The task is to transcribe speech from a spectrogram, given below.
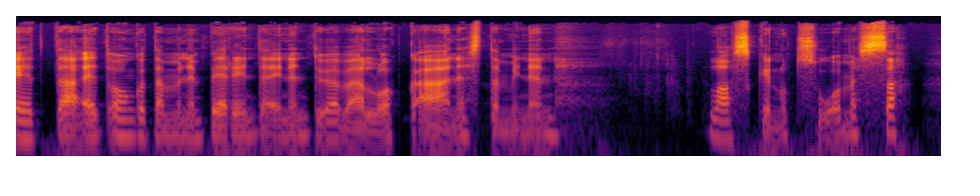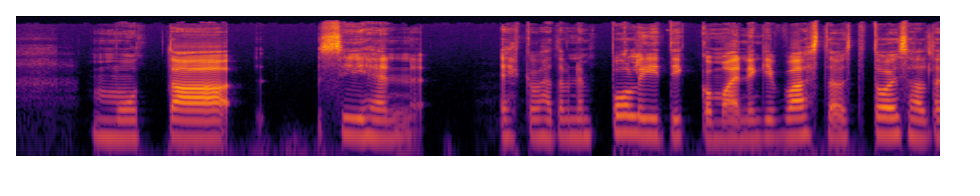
että, että onko tämmöinen perinteinen työväenluokka äänestäminen laskenut Suomessa. Mutta siihen ehkä vähän tämmöinen poliitikkomainenkin vastaus, että toisaalta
